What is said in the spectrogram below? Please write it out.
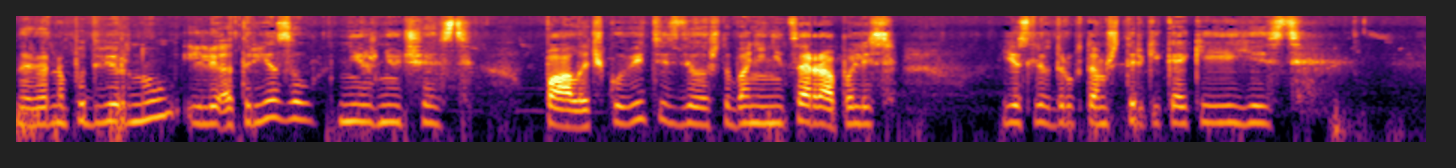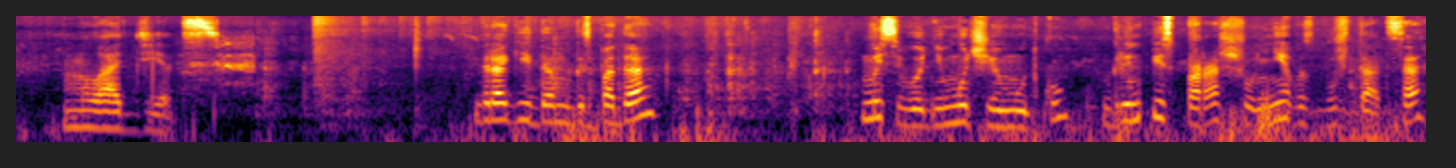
Наверное, подвернул или отрезал нижнюю часть. Палочку, видите, сделал, чтобы они не царапались, если вдруг там штырьки какие есть. Молодец. Дорогие дамы и господа, мы сегодня мучаем утку. Гринпис прошу не возбуждаться.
